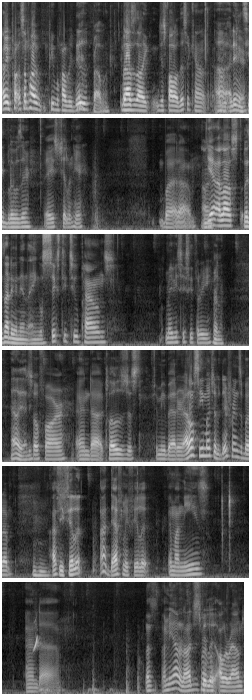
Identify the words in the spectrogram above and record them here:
I mean, pro- some probably people probably do, Yeah, problem. but I was like, just follow this account. Oh, I didn't care. see Blue was there. Yeah, he's chilling here. But um, Um, yeah, I lost Blue's not even in the angle. 62 pounds, maybe 63 Really? Hell yeah, dude. so far, and uh, clothes just fit me better. I don't see much of a difference, but um, Mm-hmm. I Do you feel it? I definitely feel it in my knees, and uh, that's, I mean I don't know. I just feel it all around.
